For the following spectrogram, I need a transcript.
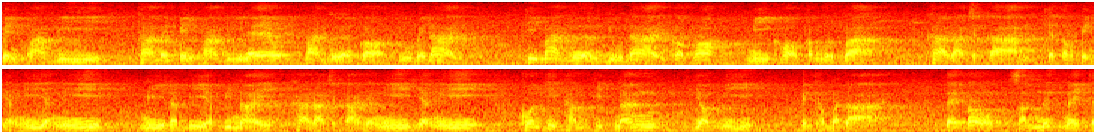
เป็นความดี ถ้าไม่เป็นความดีแล้วบ้านเมืองก็อยู่ไม่ได้ ที่บ้านเมืองอยู่ได้ก็เพราะมีข้อกำหนดว่าข้าราชการจะต้องเป็นอย่างนี้อย่างนี้ มีระเบียบวินัยข้าราชการอย่างนี้อย่างนี้ คนที่ทำผิดนั้นย่อมมีเป็นธรรมดา แต่ต้องสำนึกในใจ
